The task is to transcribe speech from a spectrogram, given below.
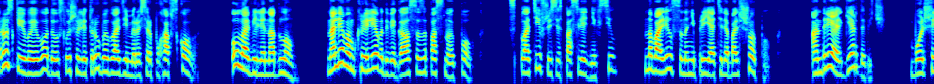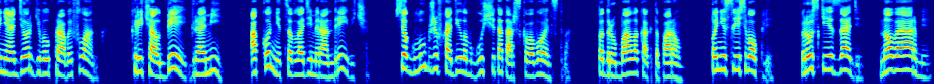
Русские воеводы услышали трубы Владимира Серпуховского. Уловили надлом. На левом крыле выдвигался запасной полк. Сплотившись из последних сил, навалился на неприятеля большой полк. Андрей Альгердович больше не одергивал правый фланг. Кричал «Бей! Громи!» А конница Владимира Андреевича все глубже входила в гуще татарского воинства. Подрубала как топором. Понеслись вопли. Русские сзади. Новая армия.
